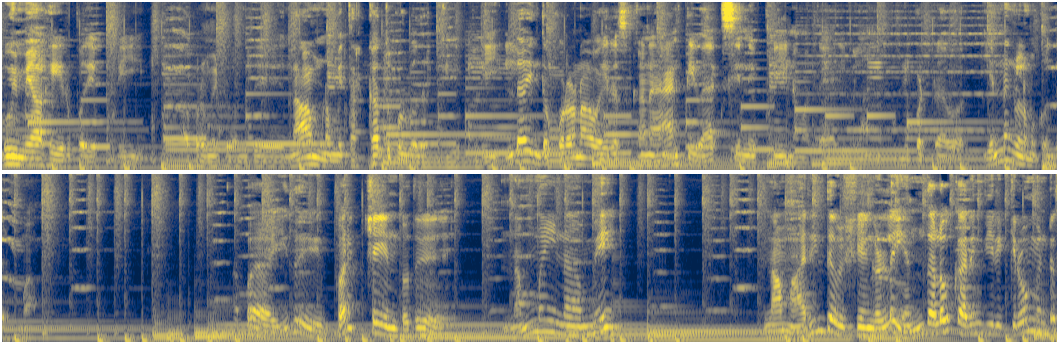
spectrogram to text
தூய்மையாக இருப்பது எப்படி? அப்புறமேட்டு வந்து நாம் நம்மை தற்காத்துக் கொள்வதற்கு எப்படி? இல்லை இந்த கொரோனா வைரஸுக்கான ஆன்டி வேக்சின் எப்படி நம்ம தயாரிக்கலாம்? இப்படிப்பட்ட எண்ணங்கள் நமக்கு வந்திருக்குமா? அப்போ இது பரீட்சை என்பது நம்மை நாமே நாம் அறிந்த விஷயங்களில் எந்த அளவுக்கு அறிந்திருக்கிறோம் என்று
